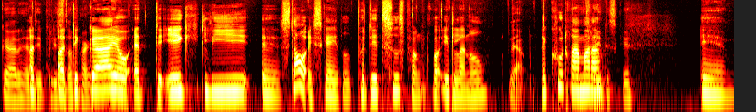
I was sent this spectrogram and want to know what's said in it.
gør det. At og, det blister og det faktisk. gør jo, at det ikke lige øh, står i skabet på det tidspunkt, hvor et eller andet ja, akut rammer dig. kritiske. Øhm,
